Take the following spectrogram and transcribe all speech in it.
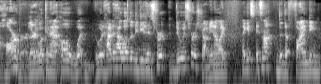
Harvard. They're looking at, oh, what, what, how did, how well did he do his first, do his first job? You know, like, like it's, it's not the defining,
